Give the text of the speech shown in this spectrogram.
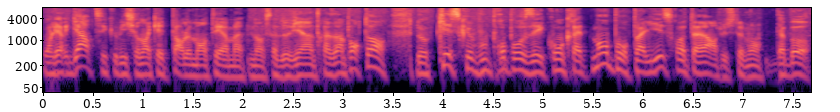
on les regarde, ces commissions d'enquête parlementaires maintenant, ça devient très important. Donc, qu'est-ce que vous proposez concrètement pour pallier ce retard, justement? D'abord,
